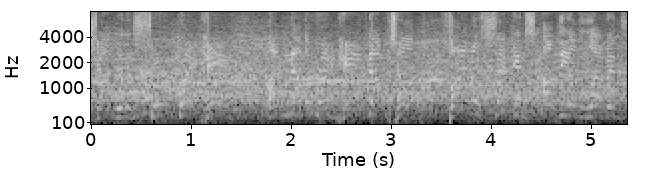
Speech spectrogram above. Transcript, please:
shot with a short right hand. Another right hand up top. Final seconds of the 11th,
